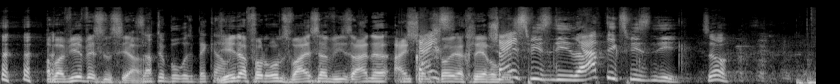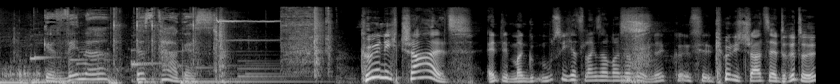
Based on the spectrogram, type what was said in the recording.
aber wir wissen es ja. Sagte Boris Becker. Jeder von uns weiß ja, wie seine Einkommensteuererklärung Scheiß ist. wissen die, überhaupt nichts wissen die. So. Gewinner des Tages. König Charles, endlich, man muss sich jetzt langsam dran gewöhnen, ne? König- Charles III.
